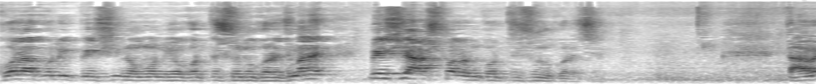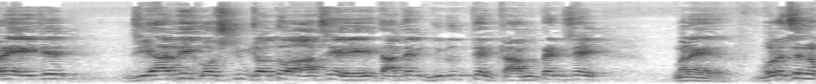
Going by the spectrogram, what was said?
খোলাখুলি পেশি নমনীয় করতে শুরু করেছে মানে পেশি আস্ফলন করতে শুরু করেছে। তারপরে এই যে জিহাদি গোষ্ঠী যত আছে, তাদের বিরুদ্ধে ট্রাম্পের যে মানে বলেছেন না,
